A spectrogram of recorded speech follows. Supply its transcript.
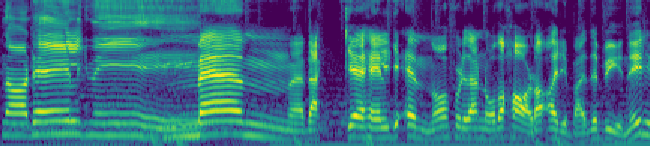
snart helg. Men det er ikke helg ennå, fordi det er nå det harde arbeidet begynner.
